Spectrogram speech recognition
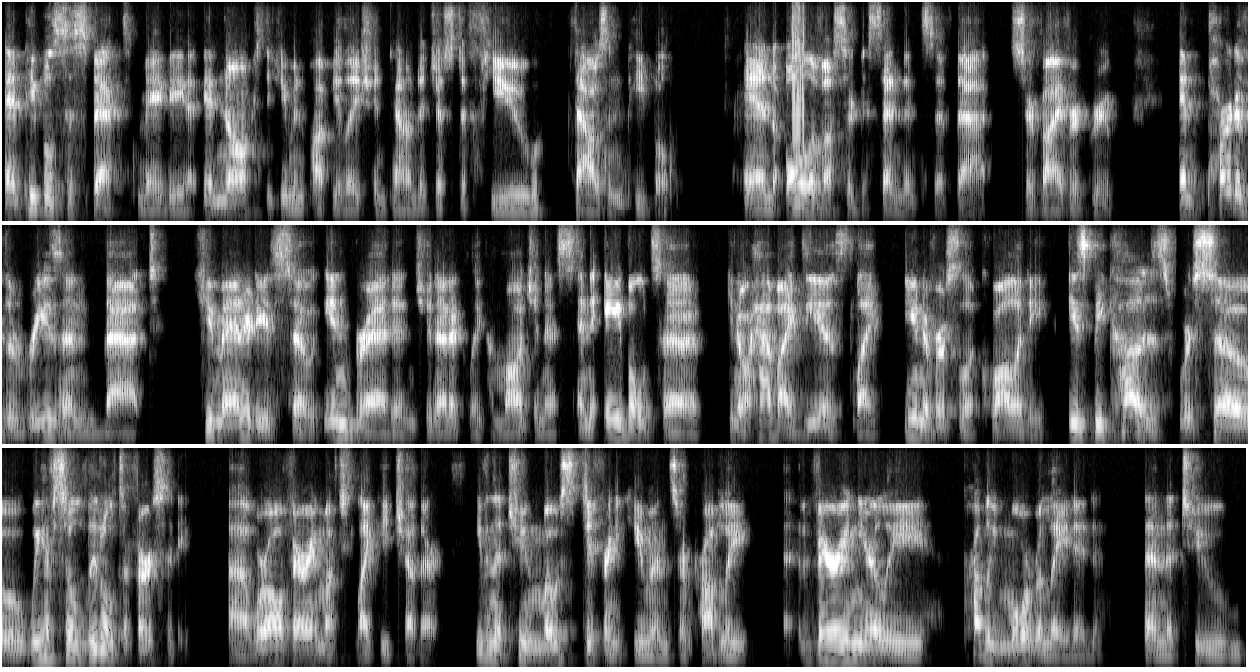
And people suspect maybe it knocked the human population down to just a few thousand people. And all of us are descendants of that survivor group. And part of the reason that humanity is so inbred and genetically homogenous and able to you know have ideas like universal equality is because we're so we have so little diversity. Uh, we're all very much like each other. Even the two most different humans are probably very nearly probably more related than the two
